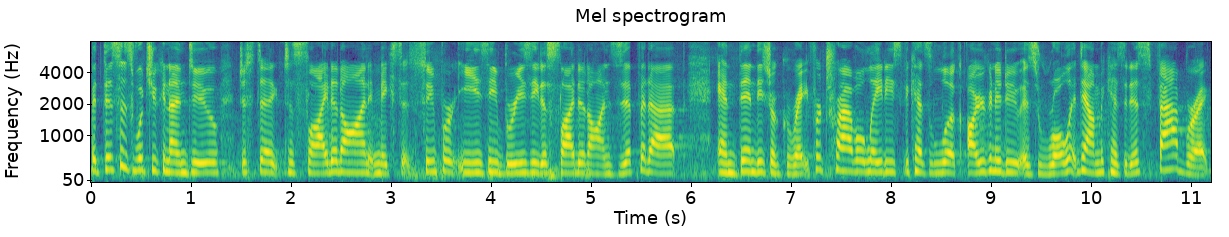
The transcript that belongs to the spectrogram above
But this is what you can undo just to, to slide it on. It makes it super easy, breezy to slide it on, zip it up. And then these are great for travel, ladies, because look, all you're gonna do is roll it down because it is fabric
